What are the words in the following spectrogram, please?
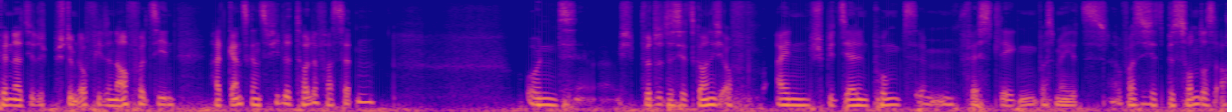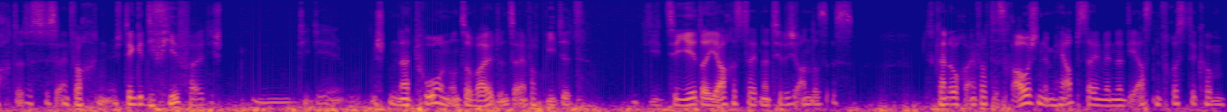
können natürlich bestimmt auch viele nachvollziehen, hat ganz, ganz viele tolle Facetten. Und ich würde das jetzt gar nicht auf einen speziellen Punkt ähm, festlegen, was mir jetzt, auf was ich jetzt besonders achte. Das ist einfach, ich denke, die Vielfalt, die, die, die Natur und unser Wald uns einfach bietet, die zu jeder Jahreszeit natürlich anders ist. Es kann auch einfach das Rauschen im Herbst sein, wenn dann die ersten Fröste kommen.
